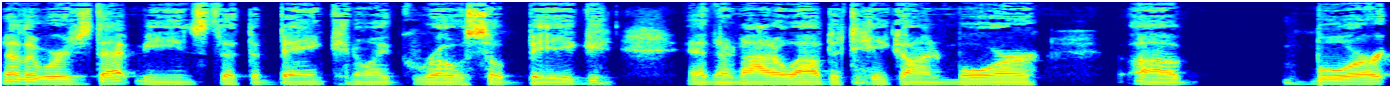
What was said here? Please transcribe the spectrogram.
In other words, that means that the bank can only grow so big and they're not allowed to take on more, uh, more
